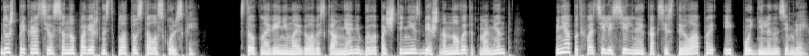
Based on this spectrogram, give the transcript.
Дождь прекратился, но поверхность плато стала скользкой. Столкновение моей головы с камнями было почти неизбежно, но в этот момент меня подхватили сильные когтистые лапы и подняли над землей.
